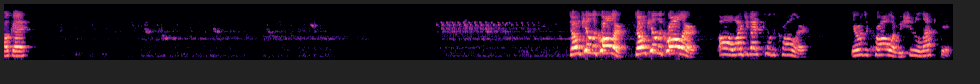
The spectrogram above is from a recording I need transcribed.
Okay. Don't kill the crawler! Don't kill the crawler! Oh, why'd you guys kill the crawler? There was a crawler. We should have left it.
